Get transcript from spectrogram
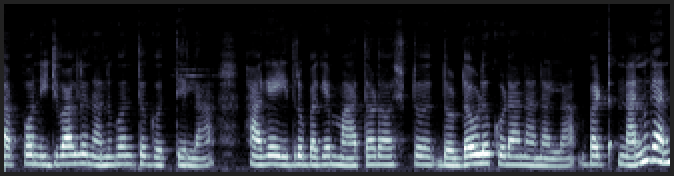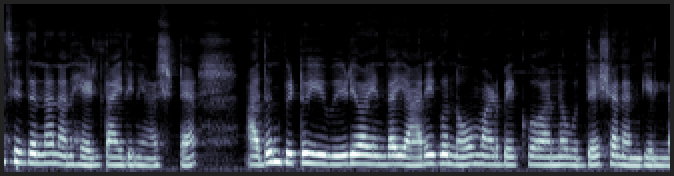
ತಪ್ಪೋ ನಿಜವಾಗ್ಲೂ ನನಗಂತೂ ಗೊತ್ತಿಲ್ಲ. ಹಾಗೆ ಇದ್ರ ಬಗ್ಗೆ ಮಾತಾಡೋ ಅಷ್ಟು ದೊಡ್ಡವಳು ಕೂಡ ನಾನಲ್ಲ. ಬಟ್ ನನಗೆ ಅನಿಸಿದ್ದನ್ನು ನಾನು ಹೇಳ್ತಾ ಇದ್ದೀನಿ ಅಷ್ಟೇ. ಅದನ್ನು ಬಿಟ್ಟು ಈ ವಿಡಿಯೋಯಿಂದ ಯಾರಿಗೂ ನೋವು ಮಾಡಬೇಕು ಅನ್ನೋ ಉದ್ದೇಶ ನನಗಿಲ್ಲ.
